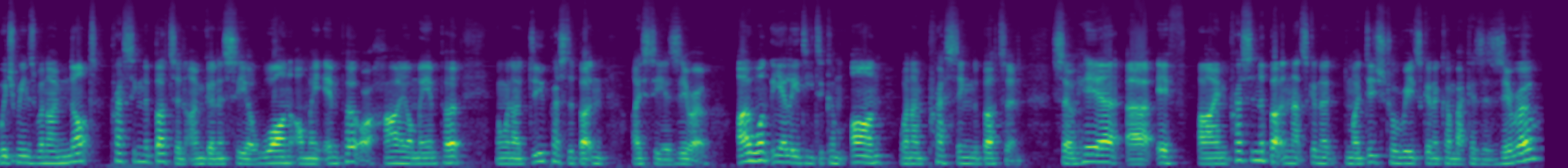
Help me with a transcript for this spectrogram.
which means when I'm not pressing the button, I'm going to see a 1 on my input or a high on my input. And when I do press the button, I see a 0. I want the LED to come on when I'm pressing the button. So here, uh, if I'm pressing the button, that's gonna my digital read is gonna come back as a zero.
